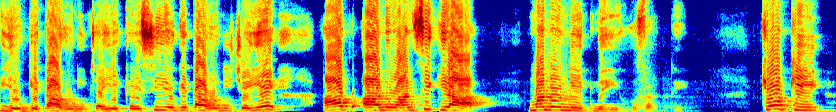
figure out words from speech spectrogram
योग्यता होनी चाहिए। कैसी योग्यता होनी चाहिए? आप आनुवांशिक या मनोनीत नहीं हो सकते। क्योंकि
